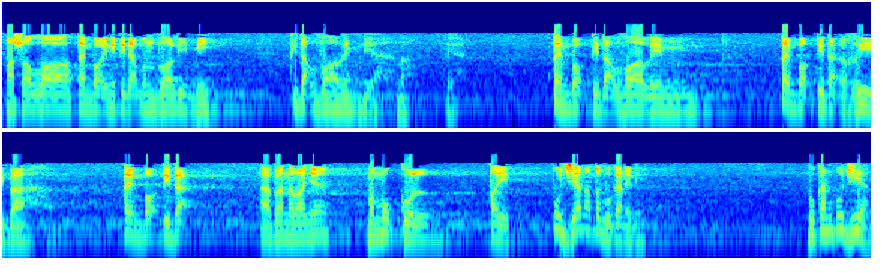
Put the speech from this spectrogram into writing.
Masya Allah tembok ini tidak menzalimi. Tidak zalim dia. Nah, ya. Tembok tidak zalim. Tembok tidak ghibah. Tembok tidak apa namanya memukul. Taib. Pujian atau bukan ini? Bukan pujian.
